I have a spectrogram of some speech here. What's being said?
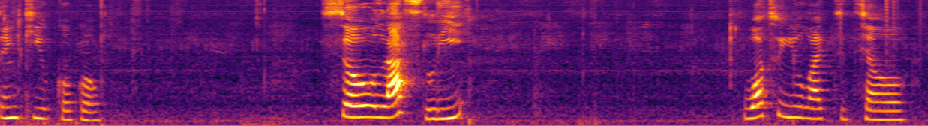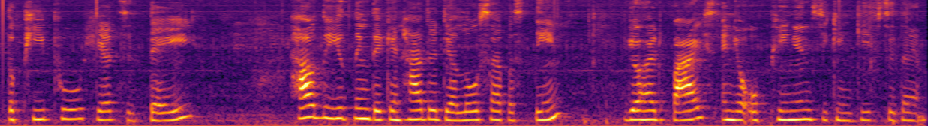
thank you, Coco. So lastly, what do you like to tell the people here today? How do you think they can handle their low self esteem? Your advice and your opinions you can give to them.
